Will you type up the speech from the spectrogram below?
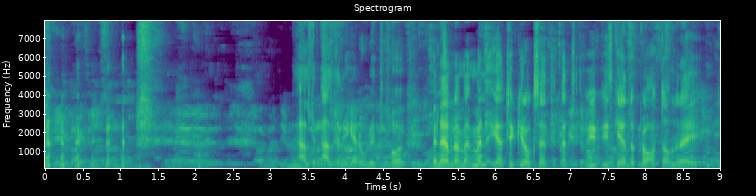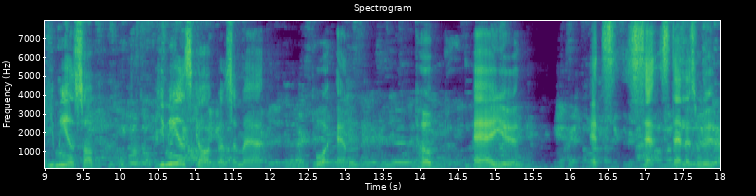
vi ju i frysen. Alltid, alltid lika roligt att få benämna. Men, men jag tycker också att, att vi, vi ska ändå prata om den här gemensam, gemenskapen som är på en pub. är ju ett sätt, ställe som du...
